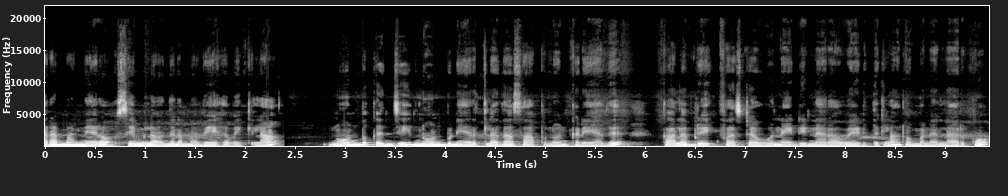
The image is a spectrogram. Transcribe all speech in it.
அரை மணி நேரம் சிம்மில் வந்து நம்ம வேக வைக்கலாம். நோன்பு கஞ்சி நோன்பு நேரத்தில் தான் சாப்பிட்ணுன்னு கிடையாது. காலை பிரேக்ஃபாஸ்ட்டாகவோ நைட் டின்னராகவோ எடுத்துக்கலாம். ரொம்ப நல்லாயிருக்கும்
